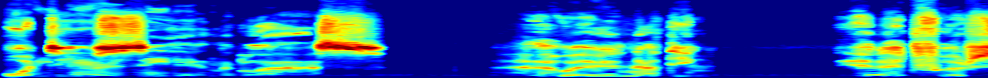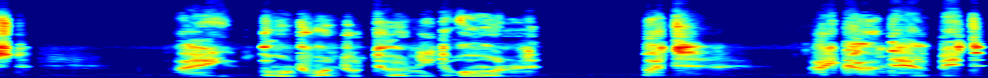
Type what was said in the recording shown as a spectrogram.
What do you see needed. in the glass? Uh, well, nothing. At first. I don't want to turn it on, but I can't help it.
